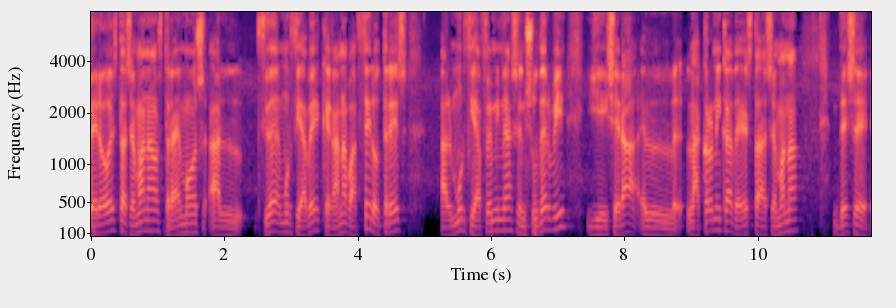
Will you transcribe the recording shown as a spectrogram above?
pero esta semana os traemos al Ciudad de Murcia B que ganaba 0-3 al Murcia Féminas en su derby y será el- la crónica de esta semana de ese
